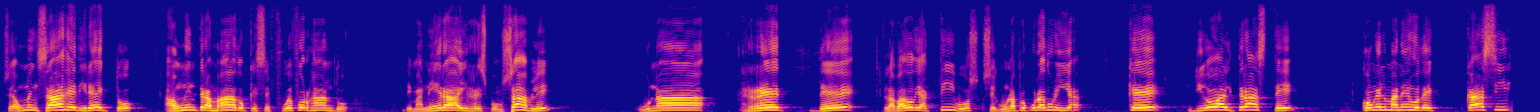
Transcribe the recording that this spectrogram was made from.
O sea, un mensaje directo a un entramado que se fue forjando de manera irresponsable una red de lavado de activos, según la Procuraduría, que dio al traste con el manejo de casi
